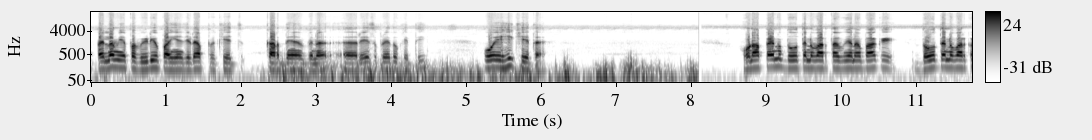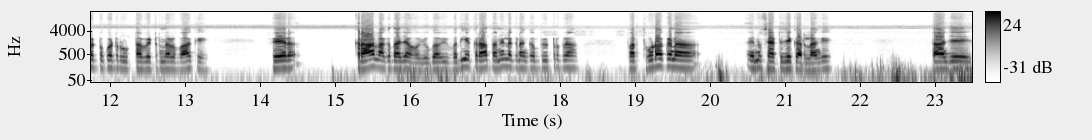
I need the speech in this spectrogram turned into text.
ਪਹਿਲਾਂ ਵੀ ਆਪਾਂ ਵੀਡੀਓ ਪਾਈਆਂ ਜਿਹੜਾ ਆਪਾਂ ਖੇਤ ਕਰਦੇ ਆ ਬਿਨਾਂ ਅ, ਰੇਹ ਸਪਰੇਅ ਤੋਂ ਖੇਤੀ ਉਹ ਇਹੀ ਖੇਤ ਹੈ। ਹੁਣ ਆਪਾਂ ਇਹਨੂੰ ਦੋ ਤਿੰਨ ਵਾਰ ਤਵੀਆਂ ਨਾਲ ਵਾਹ ਕੇ ਦੋ ਤਿੰਨ ਵਾਰ ਘੱਟੋ ਘੱਟ ਰੂਟਾਵੇਟਰ ਨਾਲ ਵਾਹ ਕੇ ਫਿਰ ਕਰਾਹ ਲੱਗਦਾ ਜਾਂ ਹੋ ਜਾਊਗਾ ਵੀ ਵਧੀਆ ਕਰਾਹ ਤਾਂ ਨਹੀਂ ਲੱਗਣਾ ਕੰਪਿਊਟਰ ਕਰਾਹ ਪਰ ਥੋੜਾ ਘਣਾ ਇਹਨੂੰ ਸੈੱਟ ਜੇ ਕਰ ਲਾਂਗੇ। ਤਾਂ ਜੇ,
